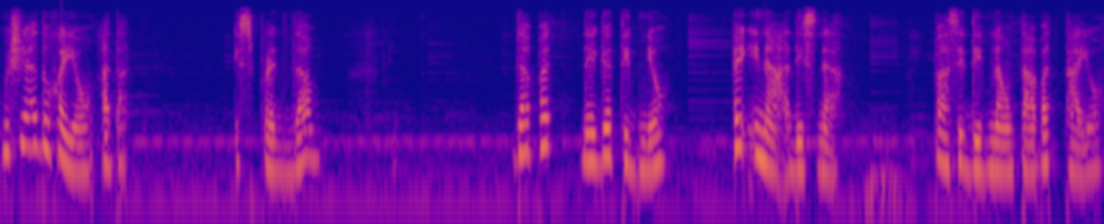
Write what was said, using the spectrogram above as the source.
masyado kayong atat. Spread love. Dapat negative nyo ay inaalis na. Positive na ang tabat tayo.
